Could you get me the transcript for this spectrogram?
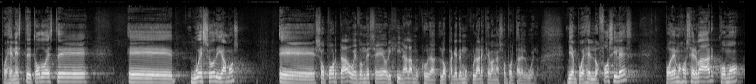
pues en este, todo este eh, hueso, digamos, soporta o es donde se origina los paquetes musculares que van a soportar el vuelo. Bien, pues en los fósiles podemos observar cómo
